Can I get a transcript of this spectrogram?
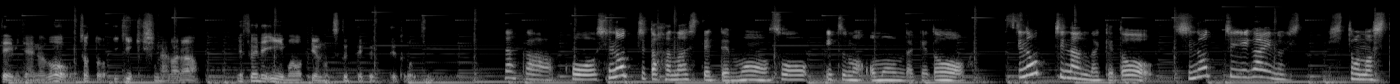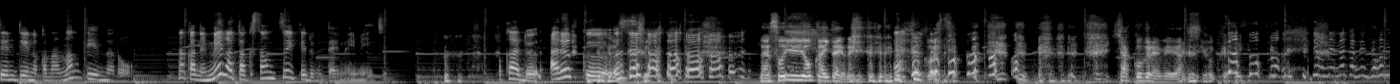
てみたいなのをちょっと行き来しながら、でそれでいいものっていうのを作っていくっていうところですね。なんかこうしのっちと話しててもそういつも思うんだけどしのっちなんだけどしのっち以外のひ人の視点っていうのかな？なんて言うんだろうなんかね目がたくさんついてるみたいなイメージ。わかる？歩く。なそういう妖怪いたよね。これ100個ぐらい目ある妖怪。そうそうそう。でもねなんかねそんなイ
